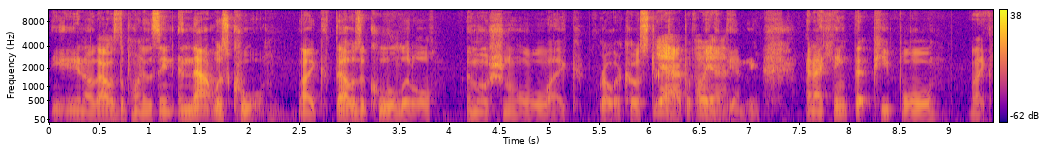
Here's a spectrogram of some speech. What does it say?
you know that was the point of the scene and that was cool like that was a cool little emotional like roller coaster Yeah. type of Oh, thing yeah. at the ending and i think that people like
